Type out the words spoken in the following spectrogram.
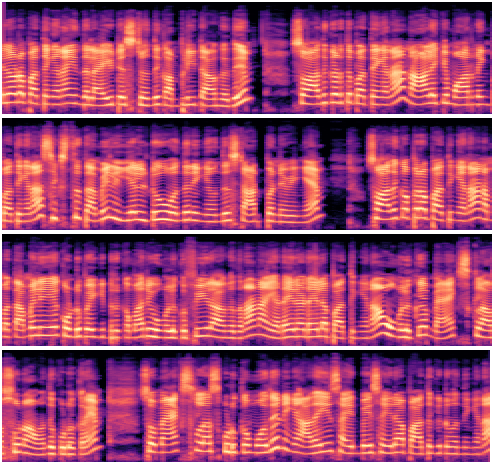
இதோட பார்த்தீங்கன்னா இந்த லைவ் டெஸ்ட் வந்து கம்ப்ளீட் ஆகுது. ஸோ அதுக்கடுத்து பார்த்தீங்கன்னா நாளைக்கு மார்னிங் பார்த்தீங்கன்னா சிக்ஸ்த்து தமிழ் இயல் டூ வந்து நீங்கள் வந்து ஸ்டார்ட் பண்ணுவீங்க. ஸோ அதுக்கப்புறம் பார்த்தீங்கன்னா நம்ம தமிழையே கொண்டு போய்கிட்டு இருக்க மாதிரி உங்களுக்கு ஃபீல் ஆகுதுன்னா நான் இடையில இடையில பார்த்தீங்கன்னா உங்களுக்கு மேக்ஸ் கிளாஸும் நான் வந்து கொடுக்குறேன். ஸோ மேக்ஸ் கிளாஸ் கொடுக்கும்போது நீங்கள் அதையும் சைட் பை சைடாக பார்த்துக்கிட்டு வந்தீங்கன்னா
